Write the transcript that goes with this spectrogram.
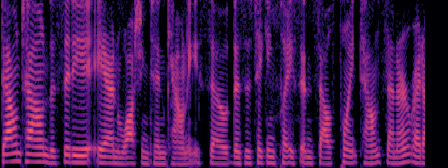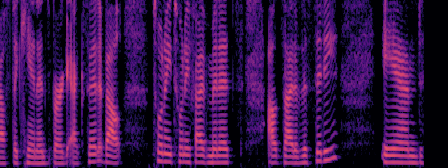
downtown, the city, and Washington County. So, this is taking place in South Point Town Center, right off the Canonsburg exit, about 20, 25 minutes outside of the city. And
